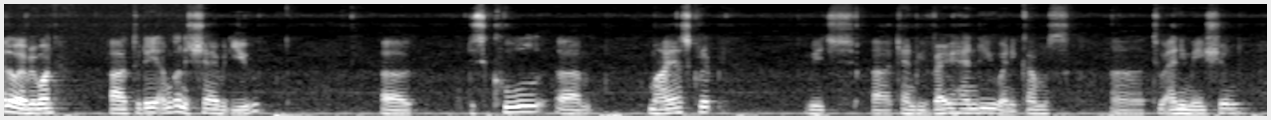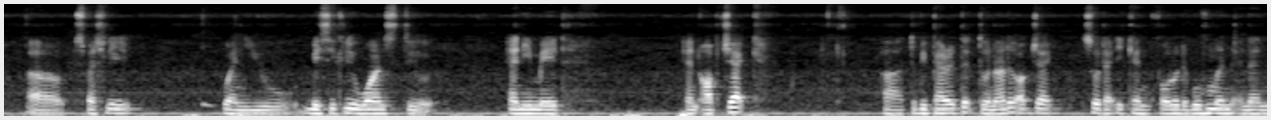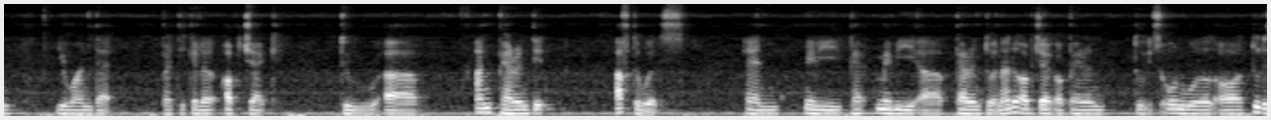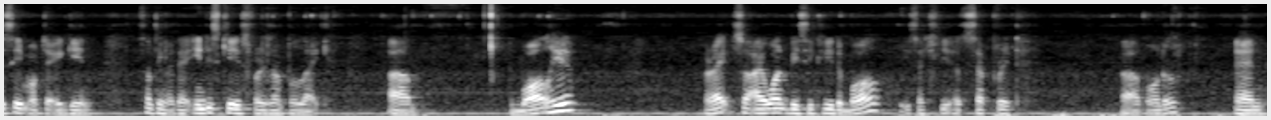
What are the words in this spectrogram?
Hello everyone. Uh, today I'm going to share with you uh, this cool um, Maya script which uh, can be very handy when it comes uh, to animation uh, especially when you basically wants to animate an object uh, to be parented to another object so that it can follow the movement and then you want that particular object to unparent it afterwards and maybe maybe uh, parent to another object or parent to its own world or to the same object again something like that. In this case for example like um, the ball here alright? So I want basically the ball is actually a separate uh, model and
